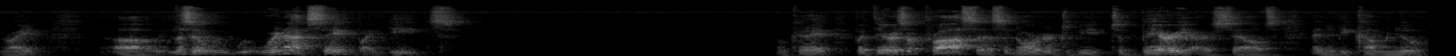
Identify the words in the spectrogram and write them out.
right? Uh, listen, we're not saved by deeds. Okay, but there is a process in order to be to bury ourselves and to become new.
